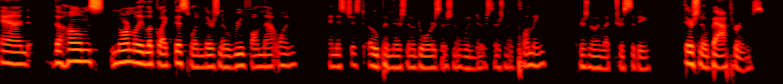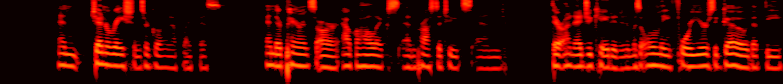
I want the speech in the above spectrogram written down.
And the homes normally look like this one. There's no roof on that one, and it's just open. There's no doors, there's no windows, there's no plumbing, there's no electricity, there's no bathrooms. And generations are growing up like this. And their parents are alcoholics and prostitutes, and they're uneducated. And it was only four years ago that the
